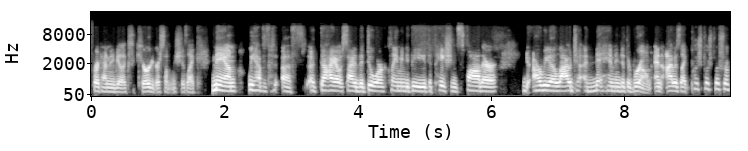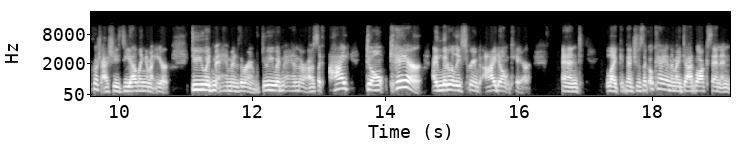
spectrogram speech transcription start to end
pretending to be like security or something. She's like ma'am we have a, a guy outside of the door claiming to be the patient's father. Are we allowed to admit him into the room? And i was like push push push push push. As she's yelling in my ear do you admit him into the room? Do you admit him there? I was like i don't care. I literally screamed i don't care. And like then she was like okay. And then my dad walks in and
